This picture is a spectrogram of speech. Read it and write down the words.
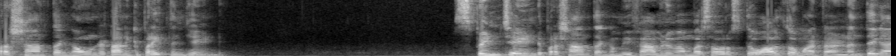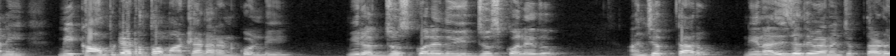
ప్రశాంతంగా ఉండటానికి ప్రయత్నం చేయండి. స్పెండ్ చేయండి ప్రశాంతంగా. మీ ఫ్యామిలీ మెంబర్స్ ఎవరు వస్తే వాళ్ళతో మాట్లాడండి. అంతేగాని మీ కాంపిటేటర్తో మాట్లాడారనుకోండి మీరు అది చూసుకోలేదు ఇది చూసుకోలేదు అని చెప్తారు. నేను అది చదివానని చెప్తాడు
